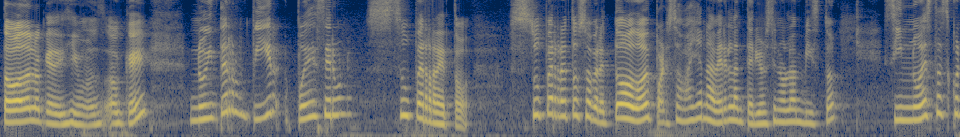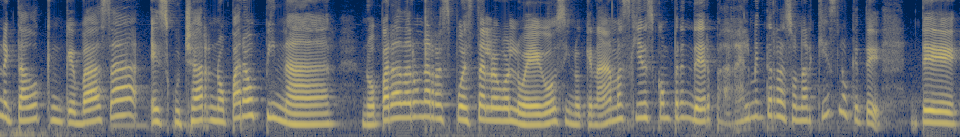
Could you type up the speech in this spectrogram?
todo lo que dijimos, ¿ok? No interrumpir puede ser un súper reto. Súper reto sobre todo, y por eso vayan a ver el anterior si no lo han visto. Si no estás conectado con que vas a escuchar, no para opinar, no para dar una respuesta luego, luego, sino que nada más quieres comprender para realmente razonar qué es lo que te, te,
